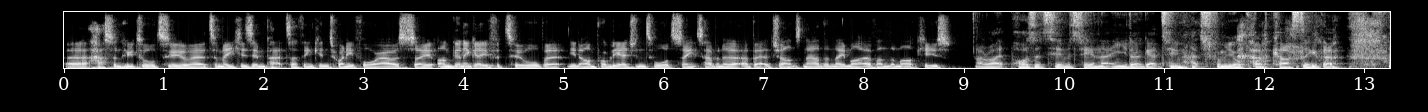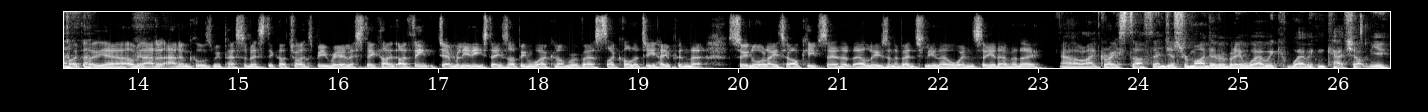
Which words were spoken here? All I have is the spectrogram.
uh, Hasenhüttl to uh, to make his impact. I think in 24 hours. So I'm going to go for Tool, but you know I'm probably edging towards Saints having a, a better chance now than they might have under Mark Hughes. All right, positivity, and that, and you don't get too much from your podcast either. I, yeah, I mean, Adam, Adam, calls me pessimistic. I try to be realistic. I, I, think generally these days I've been working on reverse psychology, hoping that sooner or later I'll keep saying that they'll lose and eventually they'll win. So you never know. All right, great stuff. Then just remind everybody where we where we can catch up with you.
